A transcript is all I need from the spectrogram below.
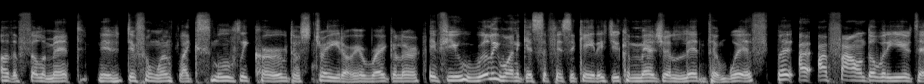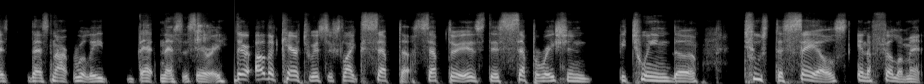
of the filament. There's different ones like smoothly curved or straight or irregular. If you really want to get sophisticated, you can measure length and width. But I, have found over the years that that's not really that necessary. There are other characteristics like septa. Septa is this separation between the two the cells in a filament.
